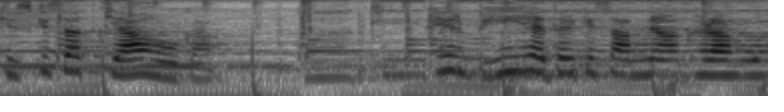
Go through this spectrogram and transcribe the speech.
कि उसके साथ क्या होगा। फिर भी हैदर के सामने आ खड़ा हुआ।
